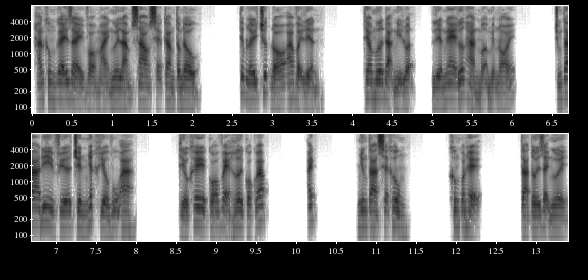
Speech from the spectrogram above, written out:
hắn không gãy dày vỏ mài ngươi làm sao sẽ cam tâm đâu. Tiếp lấy trước đó a vậy liền. Theo mưa đạn nghị luận, liền nghe ước hàn mở miệng nói. Chúng ta đi phía trên nhất khiêu vũ a. Tiểu khê có vẻ hơi có quáp. Ách, nhưng ta sẽ không. Không quan hệ. Ta tới dạy ngươi.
